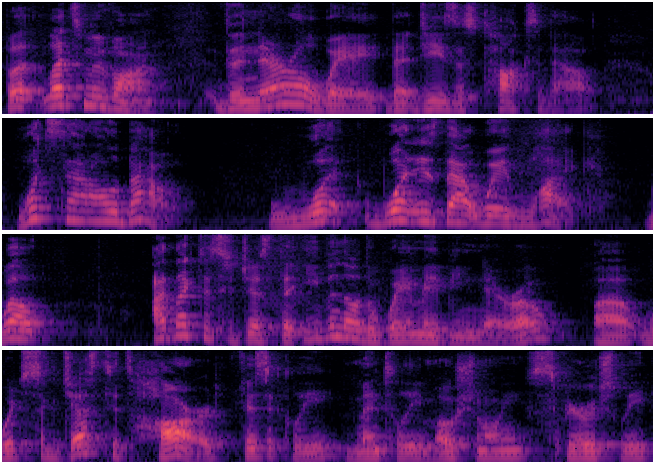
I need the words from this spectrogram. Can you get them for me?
But let's move on. The narrow way that Jesus talks about, what's that all about? What, what is that way like? Well, I'd like to suggest that even though the way may be narrow, uh, which suggests it's hard physically, mentally, emotionally, spiritually,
